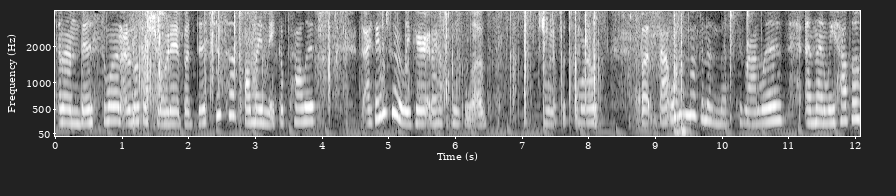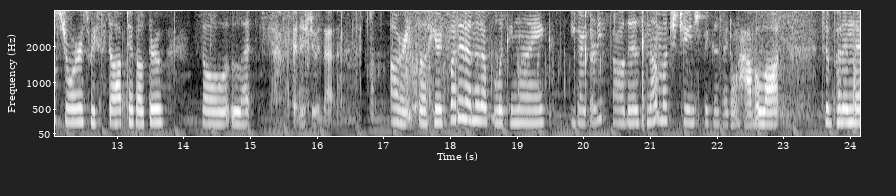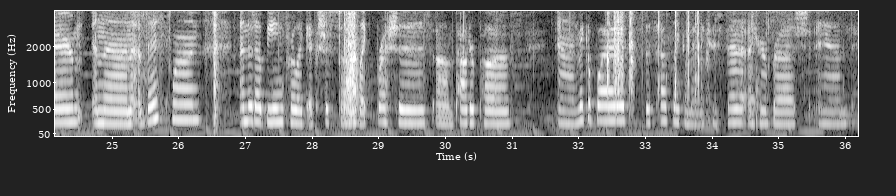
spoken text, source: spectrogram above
And then this one, I don't know if I showed it, but this just has all my makeup palettes. I think I'm just gonna leave here and I have some gloves. I'm gonna put somewhere else. But that one I'm not gonna mess around with. And then we have those drawers we still have to go through. So let's finish doing that. Alright, so here's what it ended up looking like you guys already saw this. Not much changed because I don't have a lot to put in there. And then this one ended up being for like extra stuff like brushes, um, powder puffs, and makeup wipes. This has like a manicure set, a hairbrush, and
